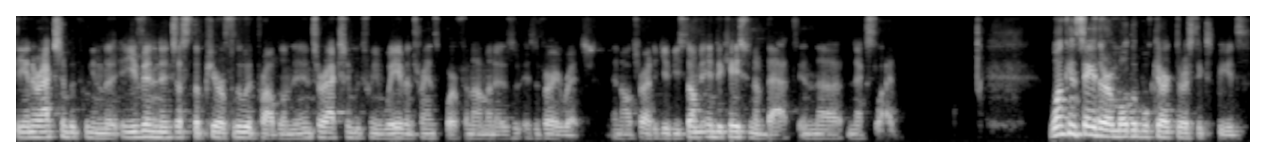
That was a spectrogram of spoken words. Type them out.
The interaction between the, even in just the pure fluid problem, the interaction between wave and transport phenomena is, is very rich. And I'll try to give you some indication of that in the next slide. One can say there are multiple characteristic speeds.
